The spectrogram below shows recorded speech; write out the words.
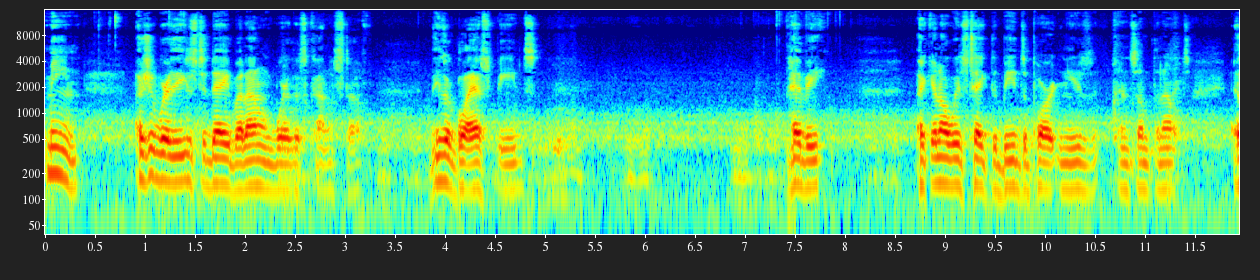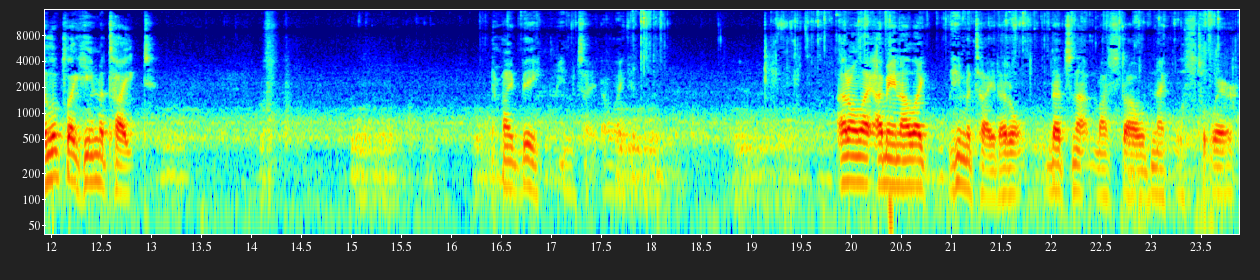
mean. I should wear these today, but I don't wear this kind of stuff. These are glass beads. Heavy. I can always take the beads apart and use it in something else. It looks like hematite. It might be hematite. I like it. I don't like, I mean, I like hematite. I don't, that's not my style of necklace to wear.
